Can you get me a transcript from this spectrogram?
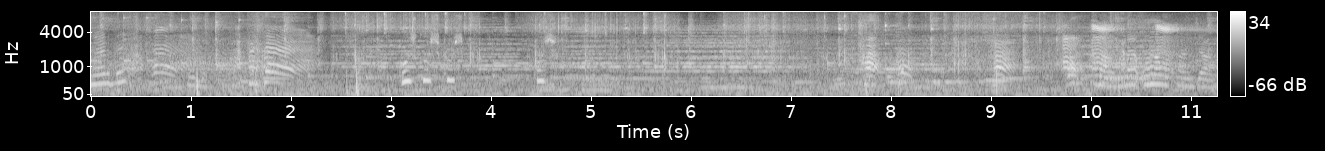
Nerede? Koş koş koş. Koş. Tamam ben ona bakacağım.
